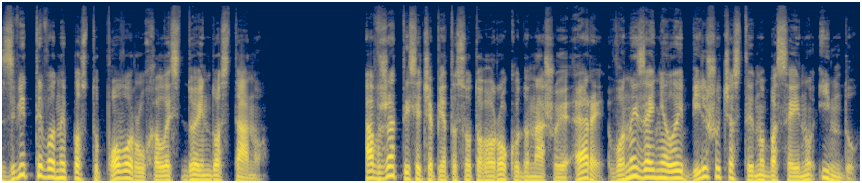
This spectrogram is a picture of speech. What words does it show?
Звідти вони поступово рухались до Індостану. А вже 1500 року до нашої ери вони зайняли більшу частину басейну Інду.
